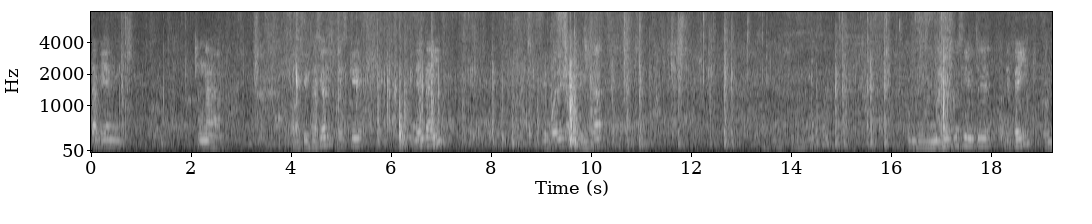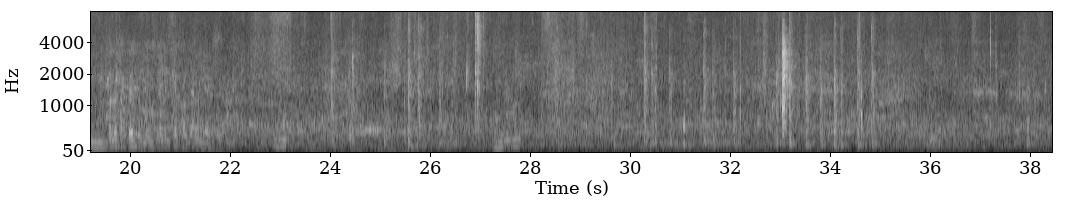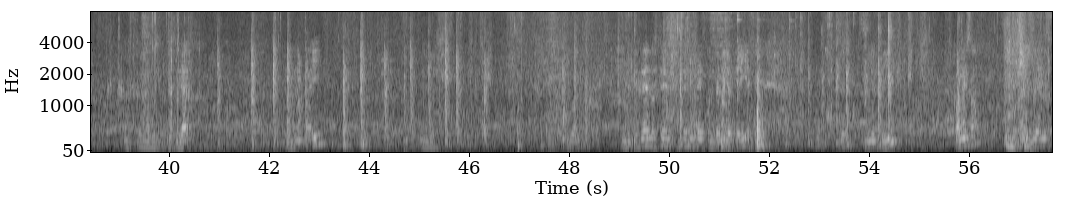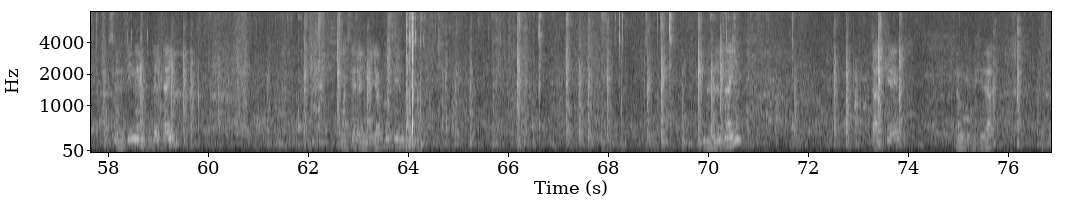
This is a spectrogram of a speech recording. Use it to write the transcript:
también una caracterización es que delta I se puede caracterizar como el mayor cociente de PI con, con los factores de convolución J mayores. la multiplicidad de delta I de los- igual, multiplicidad de los T, T y T con T mayor que I es cero. T mayor que I. Con eso, entonces se define delta I va a ser el mayor cociente de delta I tal que la multiplicidad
